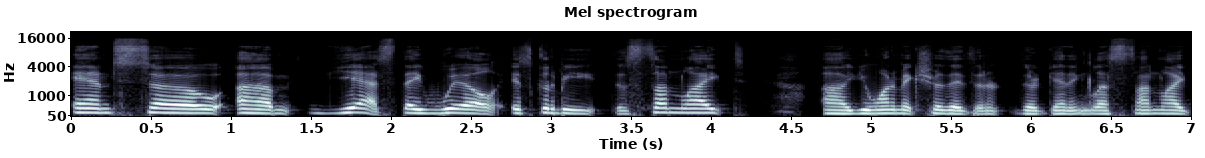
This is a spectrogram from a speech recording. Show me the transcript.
And so um yes, they will. It's going to be the sunlight uh, you want to make sure that they're, they're getting less sunlight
